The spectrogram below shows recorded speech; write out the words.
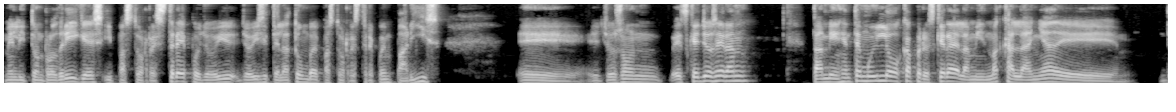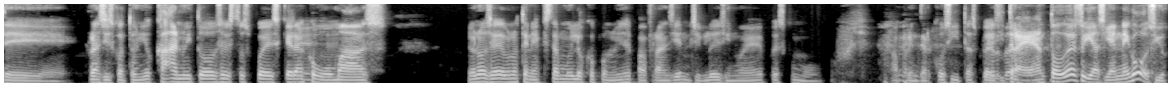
Melitón Rodríguez y Pastor Restrepo. Yo, yo visité la tumba de Pastor Restrepo en París. Eh, ellos son, es que ellos eran también gente muy loca, pero es que era de la misma calaña de, de Francisco Antonio Cano y todos estos, pues, que eran como más yo no sé, uno tenía que estar muy loco por no irse para Francia en el siglo XIX, pues como aprender cositas, pues, y traían todo eso y hacían negocio.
